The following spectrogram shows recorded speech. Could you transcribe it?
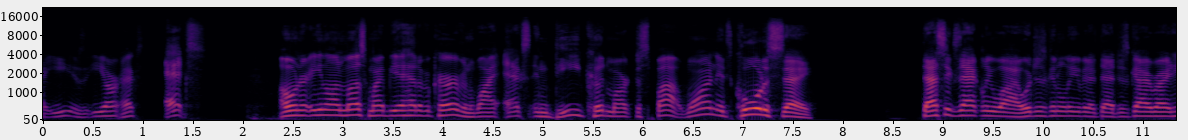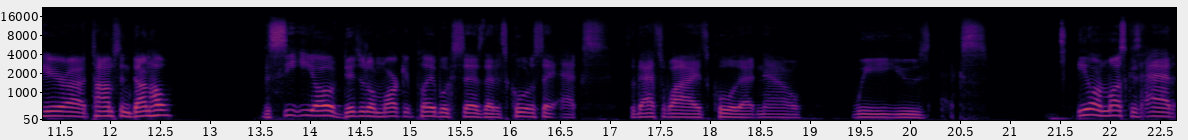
IE, is ERX? X. Owner Elon Musk might be ahead of a curve, and why X indeed could mark the spot. One, it's cool to say. That's exactly why. We're just going to leave it at that. This guy right here, uh, Thompson Dunho, the CEO of Digital Market Playbook, says that it's cool to say X. So that's why it's cool that now we use X. Elon Musk has had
